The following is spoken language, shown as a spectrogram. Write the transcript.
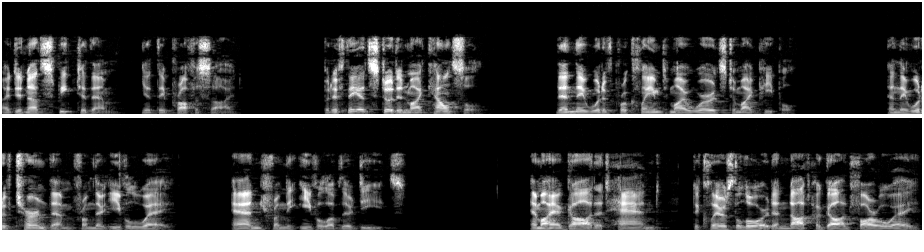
I did not speak to them, yet they prophesied. But if they had stood in my counsel, then they would have proclaimed my words to my people, and they would have turned them from their evil way, and from the evil of their deeds. Am I a God at hand, declares the Lord, and not a God far away?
